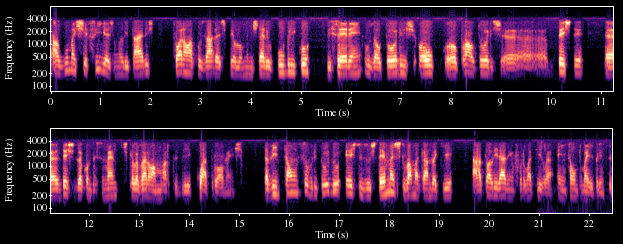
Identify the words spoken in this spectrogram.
algumas chefias militares foram acusadas pelo Ministério Público de serem os autores ou, ou coautores eh, deste, eh, destes acontecimentos que levaram à morte de quatro homens. David, são sobretudo estes os temas que vão marcando aqui a atualidade informativa em São Tomé e Príncipe.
